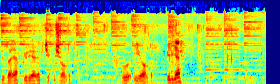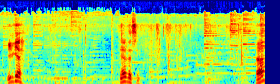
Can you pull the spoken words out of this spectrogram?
düz ayak yürüyerek çıkmış olduk. Bu iyi oldu. Bilge. Bilge. Neredesin? Ha?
